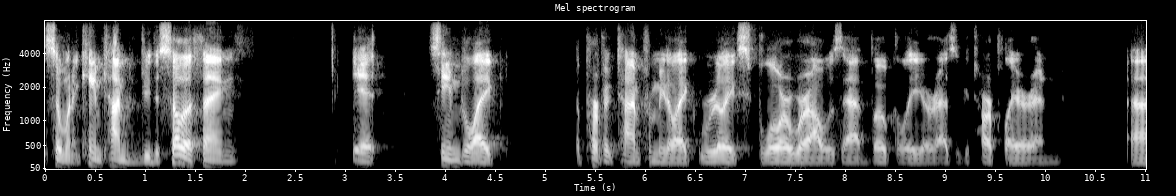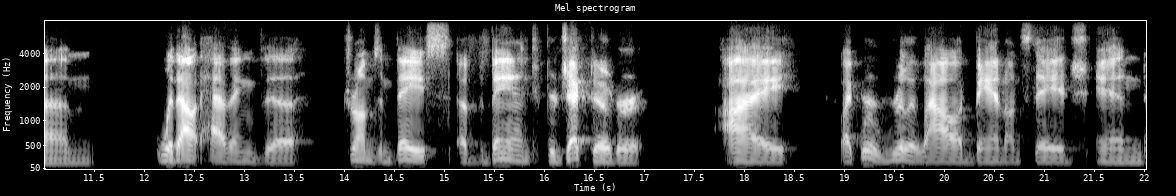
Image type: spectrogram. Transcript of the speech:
so when it came time to do the solo thing, it seemed like a perfect time for me to like really explore where I was at vocally or as a guitar player and um, without having the drums and bass of the band to project over, I like we're a really loud band on stage and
